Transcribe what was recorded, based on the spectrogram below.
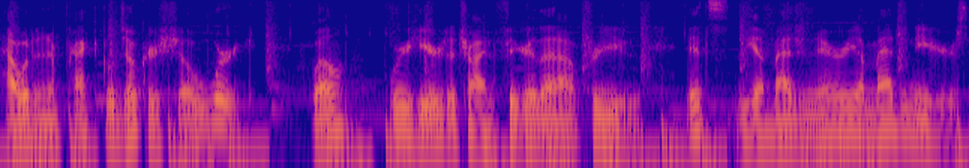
How would an Impractical Joker show work? Well, we're here to try and figure that out for you. It's the Imaginary Imagineers.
